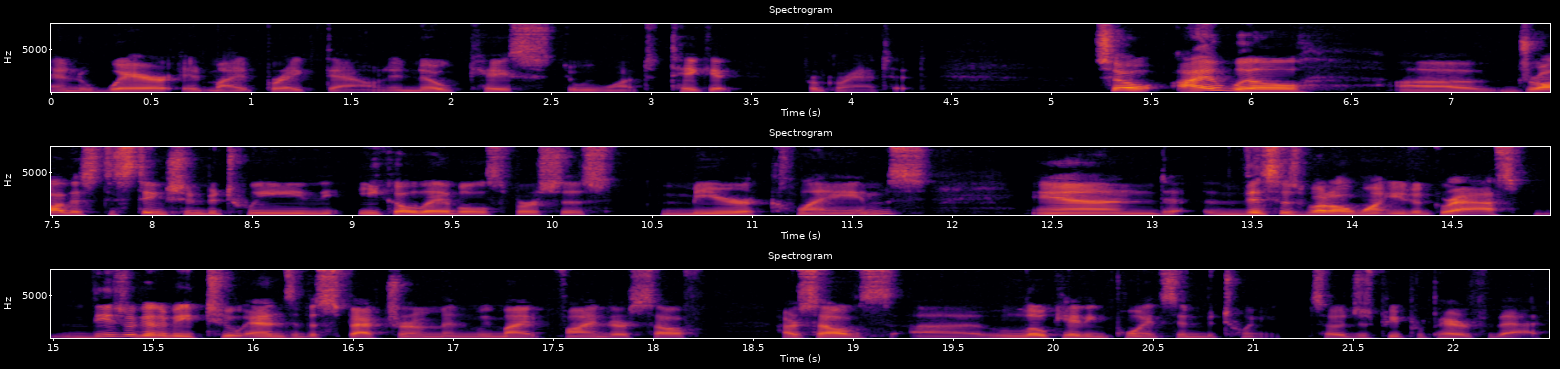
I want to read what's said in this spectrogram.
and where it might break down. In no case do we want to take it for granted. So I will uh, draw this distinction between eco-labels versus mere claims. And this is what I'll want you to grasp. These are going to be two ends of a spectrum, and we might find ourself, ourselves uh, locating points in between. So just be prepared for that.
